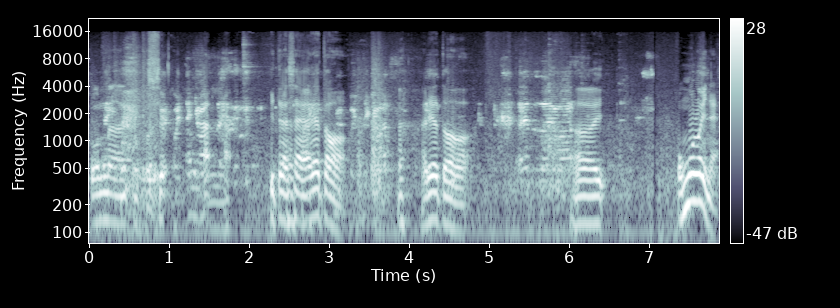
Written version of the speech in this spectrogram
こんなこと。いってらっしゃい。ありがとう。あありがとりがとうござい。ます。う。はーい。おもろいね。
